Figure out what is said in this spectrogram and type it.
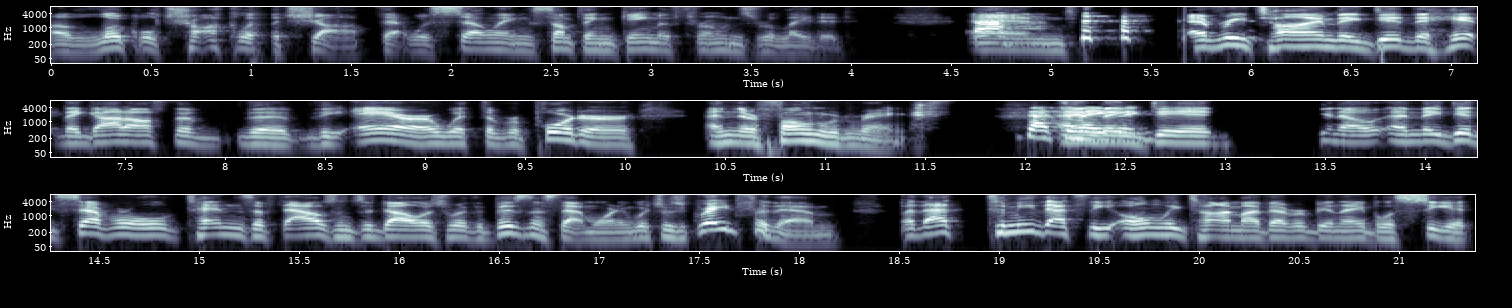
a local chocolate shop that was selling something Game of Thrones related, Ah. and every time they did the hit, they got off the the the air with the reporter, and their phone would ring That's and amazing. they did you know and they did several tens of thousands of dollars worth of business that morning which was great for them but that to me that's the only time i've ever been able to see it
